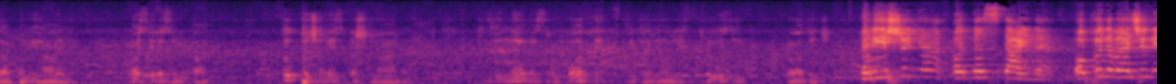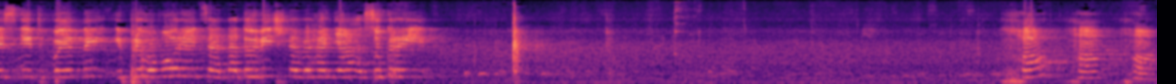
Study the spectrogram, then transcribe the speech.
запобігання. Ось і результат. Тут почались кошмари. Звільнили з роботи, відвернулись друзі, родичі. Рішення одностайне. Обвинувачений СНІД винний і приговорюється на довічне вигання з України. Ха-ха-ха.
